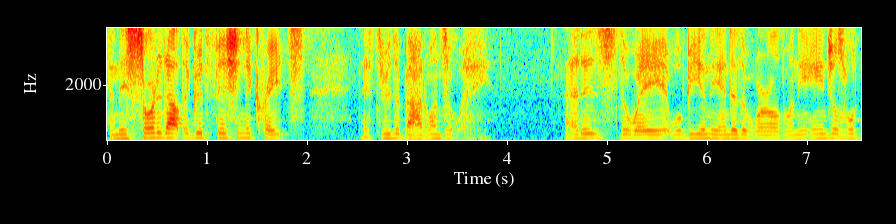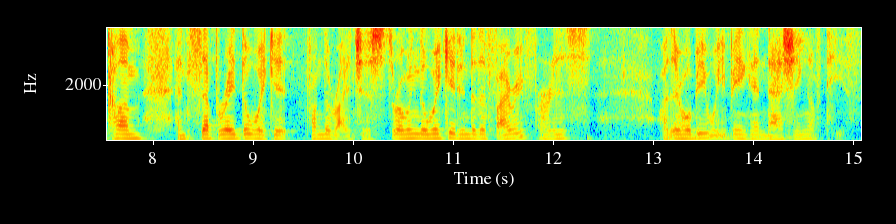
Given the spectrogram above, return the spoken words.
and they sorted out the good fish into crates. They threw the bad ones away. That is the way it will be in the end of the world when the angels will come and separate the wicked from the righteous, throwing the wicked into the fiery furnace, where there will be weeping and gnashing of teeth.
